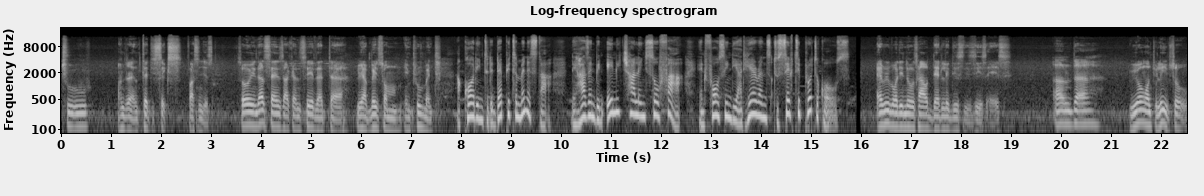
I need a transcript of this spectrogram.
236 passengers. So, in that sense, I can say that uh, we have made some improvement. According to the deputy minister, there hasn't been any challenge so far enforcing the adherence to safety protocols. Everybody knows how deadly this disease is and uh, we all want to live. So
